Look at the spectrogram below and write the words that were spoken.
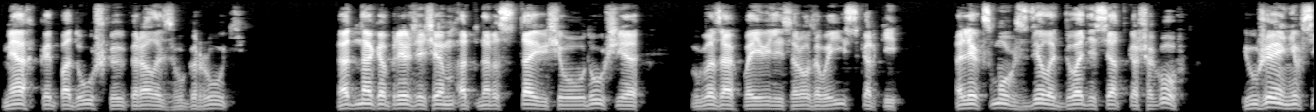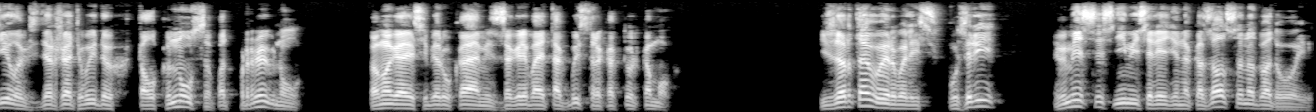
мягкой подушкой упиралась в грудь. Однако прежде чем от нарастающего удушья в глазах появились розовые искорки, Олег смог сделать два десятка шагов и уже не в силах сдержать выдох, толкнулся, подпрыгнул, помогая себе руками, загребая так быстро, как только мог. Изо рта вырвались пузыри, и вместе с ними Середин оказался над водой.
